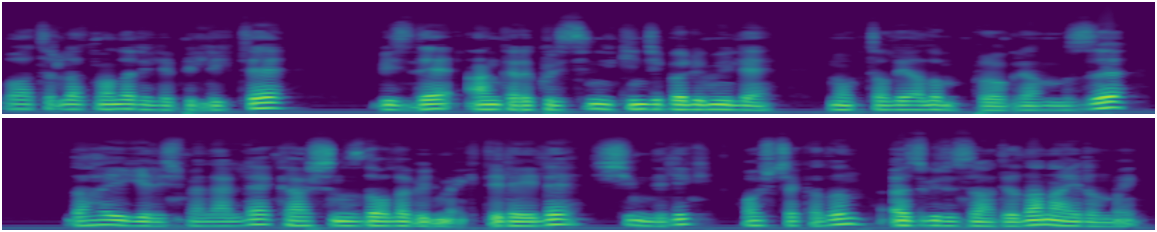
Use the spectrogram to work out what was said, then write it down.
Bu hatırlatmalar ile birlikte biz de Ankara Kulisi'nin ikinci bölümüyle noktalayalım programımızı. Daha iyi gelişmelerle karşınızda olabilmek dileğiyle şimdilik hoşçakalın. Özgürüz Radyo'dan ayrılmayın.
